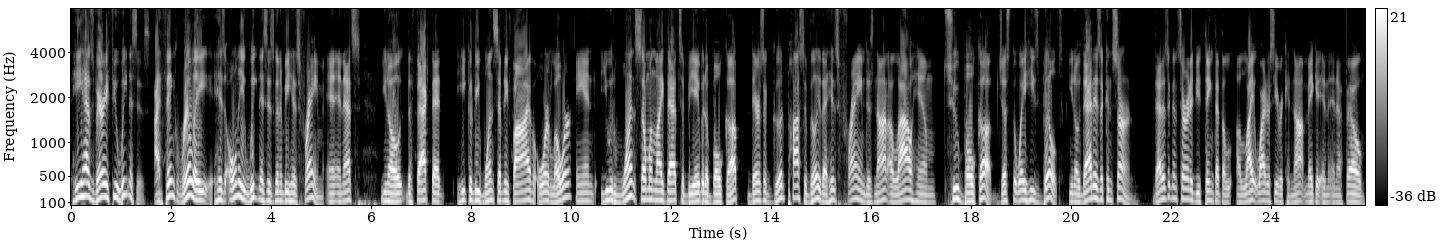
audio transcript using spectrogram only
He has very few weaknesses. I think really his only weakness is going to be his frame. And, and that's, you know, the fact that he could be 175 or lower, and you would want someone like that to be able to bulk up. There's a good possibility that his frame does not allow him to bulk up just the way he's built. You know, that is a concern. That is a concern if you think that the, a light wide receiver cannot make it in the NFL.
